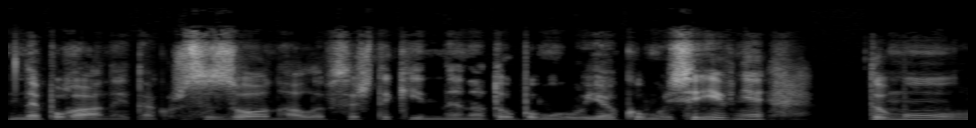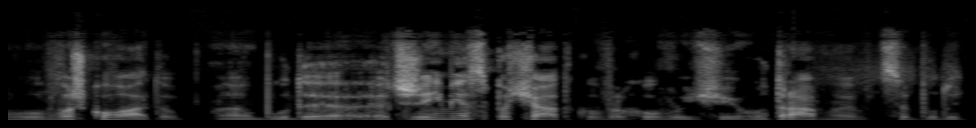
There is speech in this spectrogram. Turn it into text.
непоганий також сезон, але все ж таки не на топовому якомусь рівні. Тому важкувато буде Джимі спочатку, враховуючи його травми, це будуть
